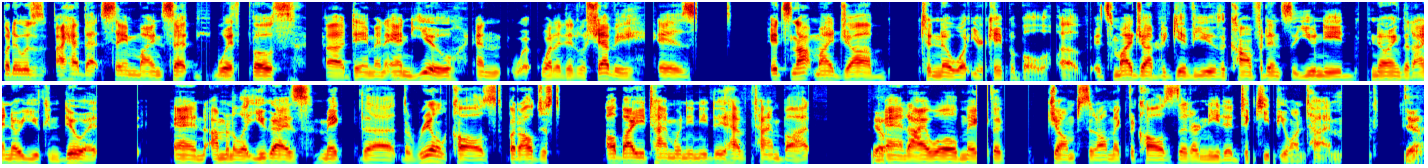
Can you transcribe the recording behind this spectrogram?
but it was, I had that same mindset with both uh, Damon and you. And w- what I did with Chevy is it's not my job to know what you're capable of. It's my job to give you the confidence that you need, knowing that I know you can do it and I'm going to let you guys make the the real calls, but I'll just I'll buy you time when you need to have time bought. Yep. And I will make the jumps and I'll make the calls that are needed to keep you on time. Yeah.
